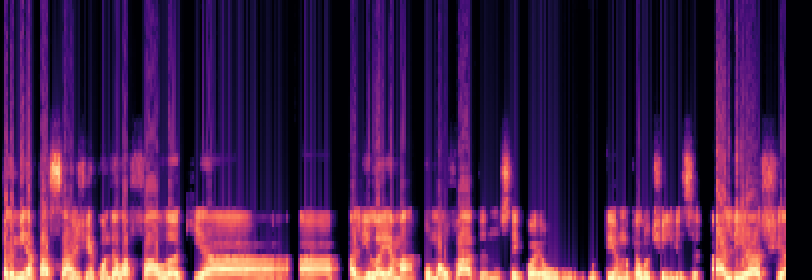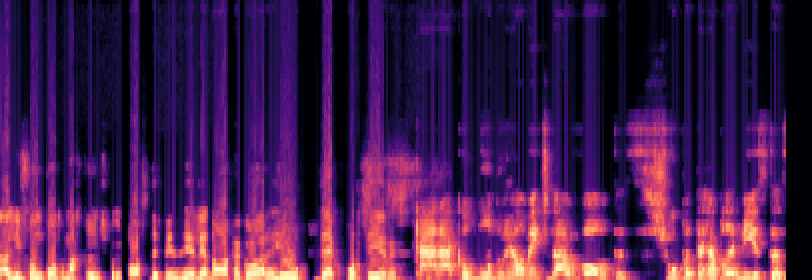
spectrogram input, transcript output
para mim, a passagem é quando ela fala que a, a, a Lila é má, ou malvada, não sei qual é o, o termo que ela utiliza. Ali, acho, ali foi um ponto marcante para mim. Posso defender a Lenoca agora? Eu, Deco Porteira? Caraca, o mundo realmente dá voltas. Chupa terraplanistas.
